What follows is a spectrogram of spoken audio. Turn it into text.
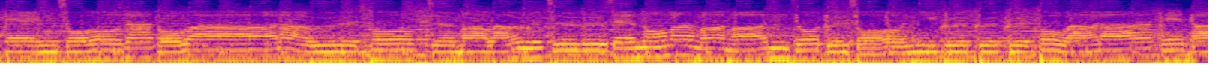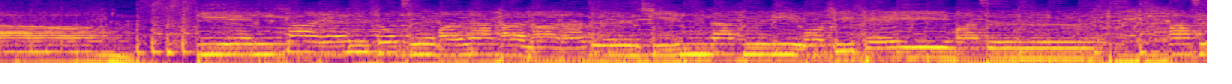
変そうだと笑うと妻はうつ伏せのまま満足そうにクククと笑ってた。家に帰ると妻が必ず死んだふりをしています。明日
